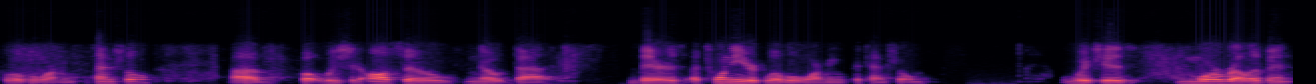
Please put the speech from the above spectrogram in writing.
global warming potential. Uh, but we should also note that there's a 20 year global warming potential, which is more relevant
